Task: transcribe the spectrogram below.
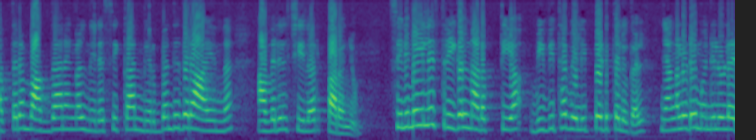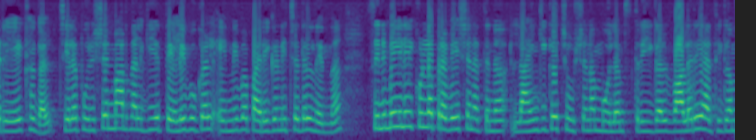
അത്തരം വാഗ്ദാനങ്ങൾ നിരസിക്കാൻ നിർബന്ധിതരായെന്ന് അവരിൽ ചിലർ പറഞ്ഞു. സിനിമയിലെ സ്ത്രീകൾ നടത്തിയ വിവിധ വെളിപ്പെടുത്തലുകൾ ഞങ്ങളുടെ മുന്നിലുള്ള രേഖകൾ ചില പുരുഷന്മാർ നൽകിയ തെളിവുകൾ എന്നിവ പരിഗണിച്ചതിൽ നിന്ന് സിനിമയിലേക്കുള്ള പ്രവേശനത്തിന് ലൈംഗിക ചൂഷണം മൂലം സ്ത്രീകൾ വളരെയധികം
